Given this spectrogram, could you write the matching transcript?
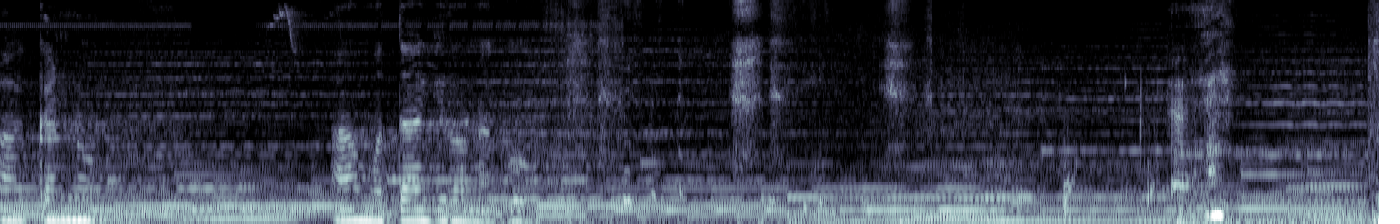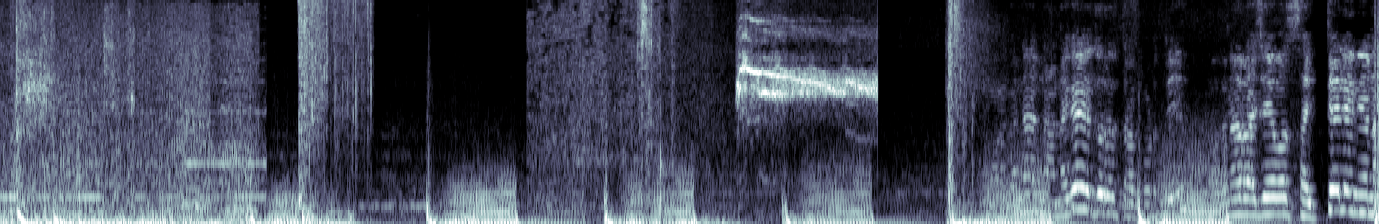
ಆ ಕಣ್ಣು ಆ ಮುದ್ದಾಗಿರೋ ನಗು ಮಗನ ನನಗೆ ಎದುರು ಹತ್ರ ಕೊಡ್ತಿ. ಮಗನ ರಜೆ ಇವತ್ತು ಸತ್ಯಲೇ ನೀನು.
